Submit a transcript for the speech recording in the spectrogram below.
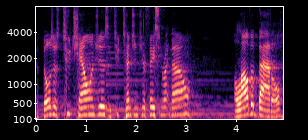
If those are two challenges and two tensions you're facing right now, allow the battle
